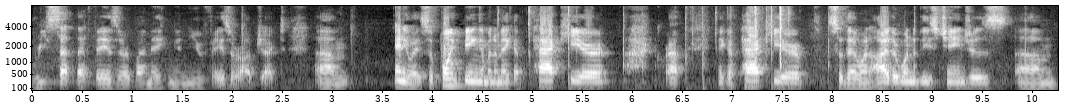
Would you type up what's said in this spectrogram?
reset that phasor by making a new phasor object. Um, anyway, so point being, I'm going to make a pack here, ah, crap, make a pack here, so that when either one of these changes, um,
